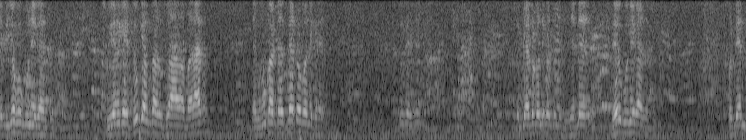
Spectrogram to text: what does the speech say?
એ બીજો કોઈ ગુનેગાર છે. સૂર્યને કહે તું કેમ કરું છું? આ બરાબર? હું કરતો પ્લેટો પર નીકળે. શું કહે છે? એ પ્લેટો પર નીકળતું નથી. એટલે બેવ ગુનેગાર નથી. પણ બેન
